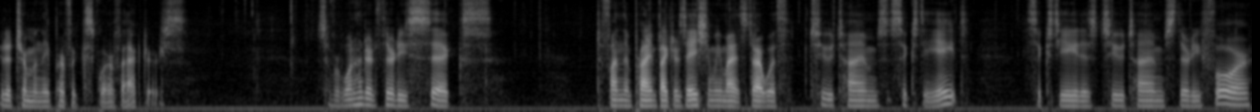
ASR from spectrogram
to determine the perfect square factors. So for 136, to find the prime factorization, we might start with 2 times 68. 68 is 2 times 34,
